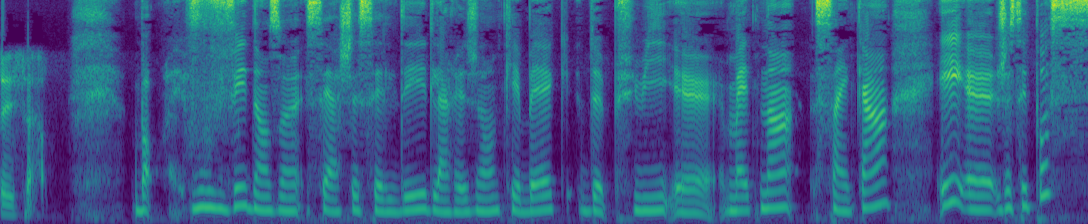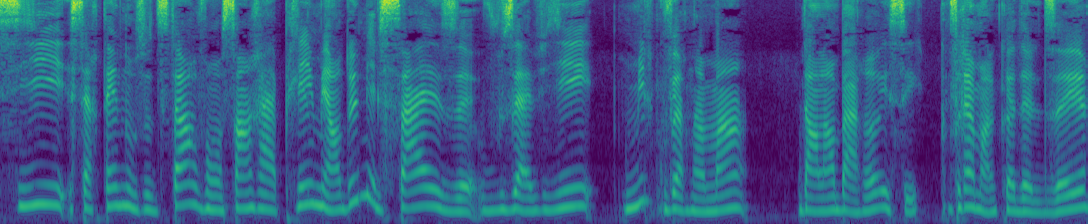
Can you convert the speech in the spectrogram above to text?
C'est ça. Bon, vous vivez dans un CHSLD de la région de Québec depuis euh, maintenant cinq ans. Et euh, je ne sais pas si certains de nos auditeurs vont s'en rappeler, mais en 2016, vous aviez mis le gouvernement dans l'embarras, et c'est vraiment le cas de le dire.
